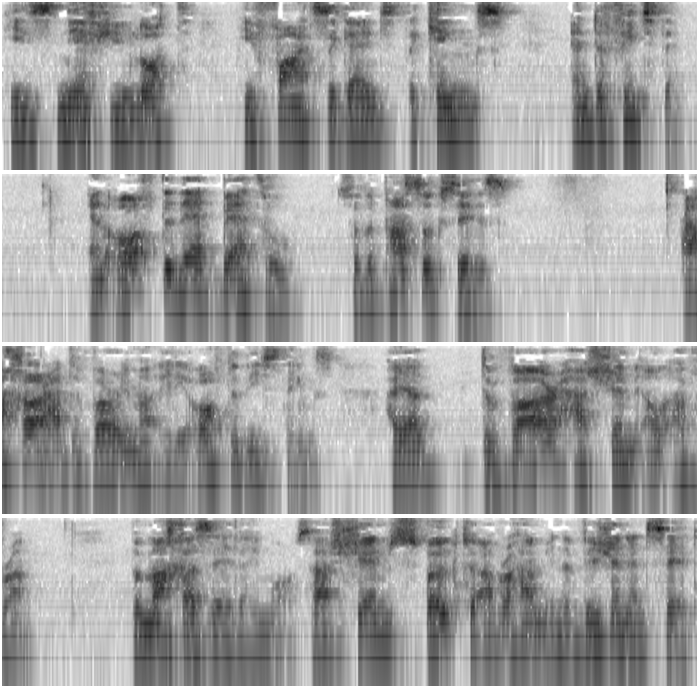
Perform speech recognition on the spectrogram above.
his nephew Lot. He fights against the kings and defeats them. And after that battle, so the pasuk says, after these things, haya devar Hashem el Avram, So Hashem spoke to Abraham in a vision and said,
